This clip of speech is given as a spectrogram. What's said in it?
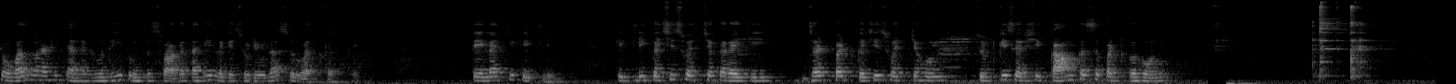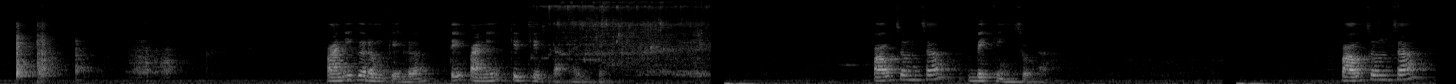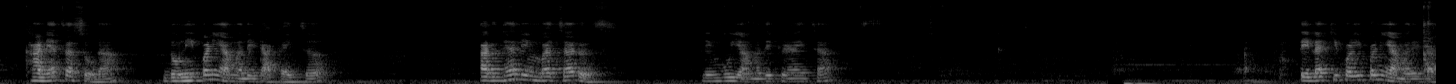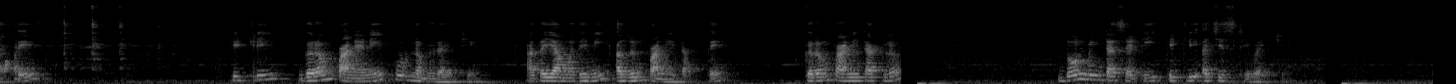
शोभाज मराठी चॅनलमध्येही तुमचं स्वागत आहे. लगेच व्हिडिओला सुरुवात करते. तेलाची किटली. किटली कशी स्वच्छ करायची? झटपट कशी स्वच्छ होईल? चुटकीसरशी काम कसं पटकं होऊन? पाणी गरम केलं ते पाणी किटलीत टाकायचं. पाव चमचा बेकिंग सोडा. पाव चमचा खाण्याचा सोडा दोन्ही पण यामध्ये टाकायचं. अर्ध्या लिंबाचा रस. लिंबू यामध्ये पिळायचा. तेलाची पळी पण यामध्ये टाकते. किटली गरम पाण्याने पूर्ण भरायची. आता यामध्ये मी अजून पाणी टाकते. गरम पाणी टाकलं. दोन मिनिटासाठी किटली अशीच ठेवायची.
